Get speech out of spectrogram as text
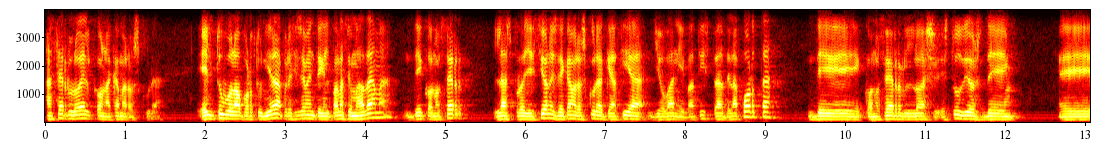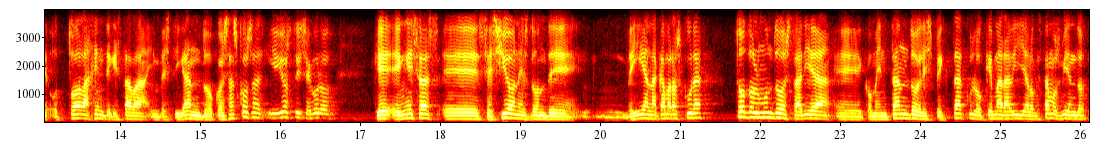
hacerlo él con la cámara oscura. Él tuvo la oportunidad, precisamente en el Palacio Madama, de conocer las proyecciones de cámara oscura que hacía Giovanni Battista de la Porta, de conocer los estudios de eh, toda la gente que estaba investigando con esas cosas, y yo estoy seguro que en esas eh, sesiones donde veían la cámara oscura, todo el mundo estaría eh, comentando el espectáculo, qué maravilla lo que estamos viendo,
